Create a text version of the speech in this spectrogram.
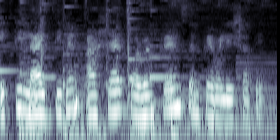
একটি লাইক দিবেন আর শেয়ার করবেন ফ্রেন্ডস অ্যান্ড ফ্যামিলির সাথে।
